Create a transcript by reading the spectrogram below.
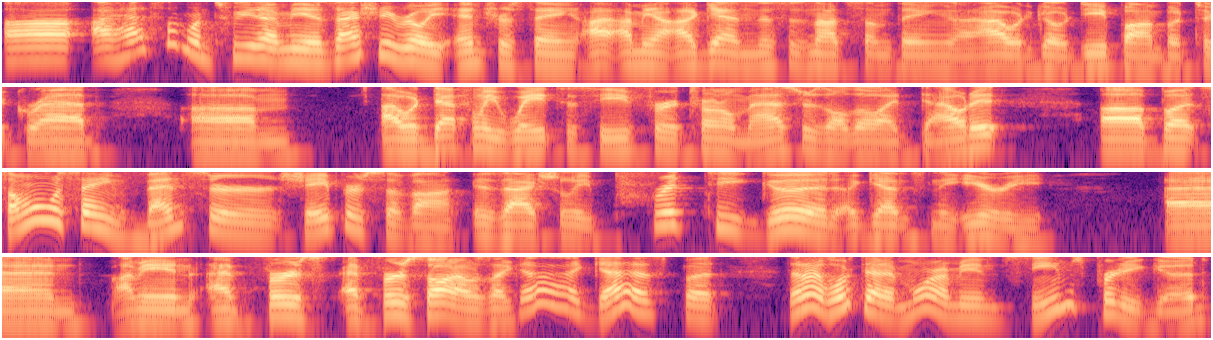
uh, I had someone tweet at me. It's actually really interesting. I, I, mean, again, this is not something I would go deep on, but to grab, um, I would definitely wait to see for Eternal Masters, although I doubt it. Uh, but someone was saying Venser Shaper Savant is actually pretty good against Nahiri. And I mean, at first, at first thought, I was like, yeah, I guess. But then I looked at it more. I mean, it seems pretty good.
